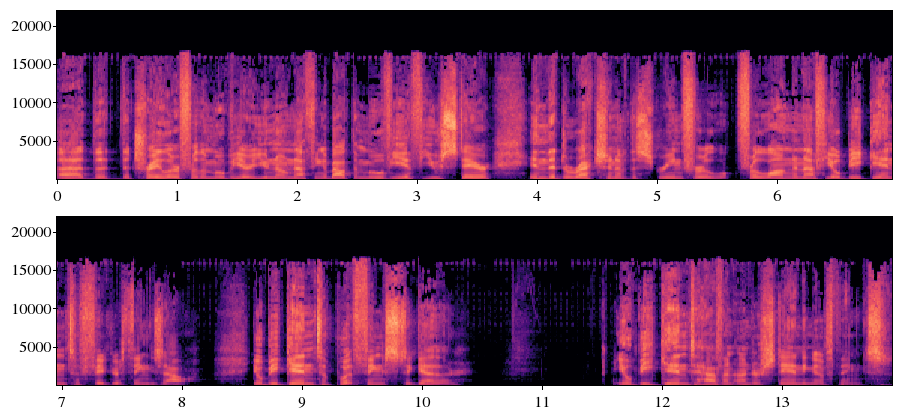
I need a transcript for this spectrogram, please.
uh, the, the trailer for the movie or you know nothing about the movie, if you stare in the direction of the screen for, for long enough, you'll begin to figure things out. You'll begin to put things together. You'll begin to have an understanding of things.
